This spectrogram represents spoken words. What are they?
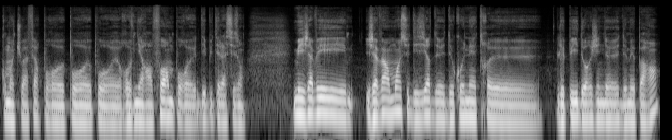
Comment tu vas faire pour, euh, euh, euh, revenir en forme, pour euh, débuter la saison? Mais j'avais en moi ce désir de, connaître euh, le pays d'origine de, mes parents.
